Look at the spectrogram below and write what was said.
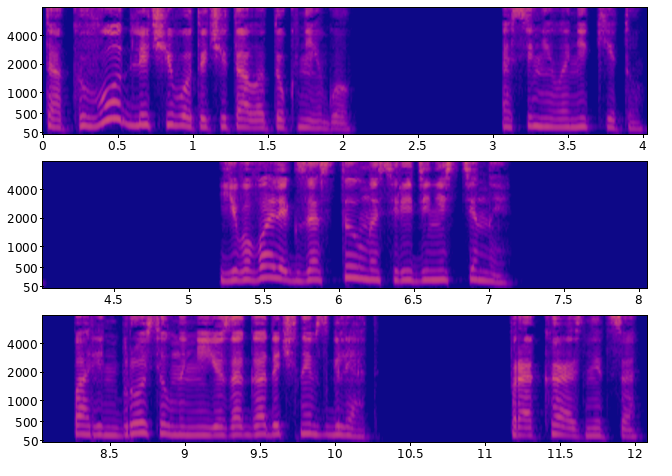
«Так вот для чего ты читала ту книгу!» — осенила Никиту. Его валик застыл на середине стены. Парень бросил на нее загадочный взгляд. «Проказница!»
